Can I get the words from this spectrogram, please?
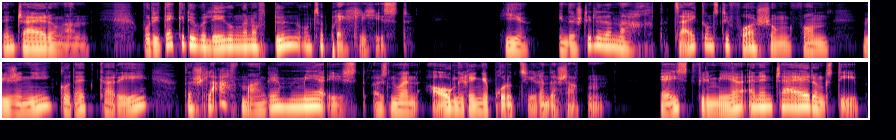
der Entscheidungen, wo die Decke der Überlegungen oft dünn und zerbrechlich ist. Hier, in der Stille der Nacht, zeigt uns die Forschung von Virginie Godet-Carré, dass Schlafmangel mehr ist als nur ein Augenringe produzierender Schatten. Er ist vielmehr ein Entscheidungsdieb,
